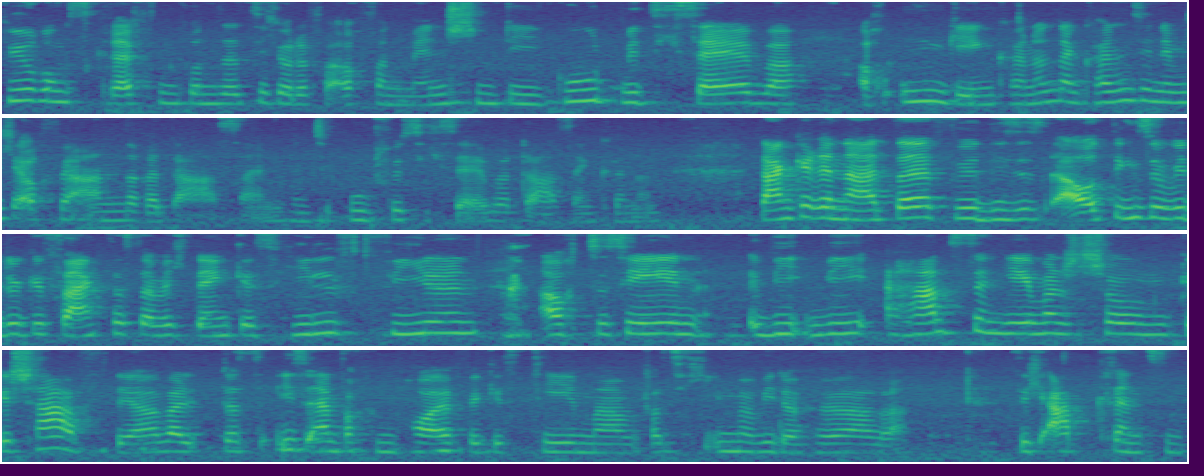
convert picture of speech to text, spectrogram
Führungskräften grundsätzlich oder auch von Menschen, die gut mit sich selber auch umgehen können. Dann können sie nämlich auch für andere da sein, wenn sie gut für sich selber da sein können. Danke, Renate, für dieses Outing, so wie du gesagt hast. Aber ich denke, es hilft vielen auch zu sehen, wie, wie hat es denn jemand schon geschafft? Ja? Weil das ist einfach ein häufiges Thema, was ich immer wieder höre. Sich abgrenzen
